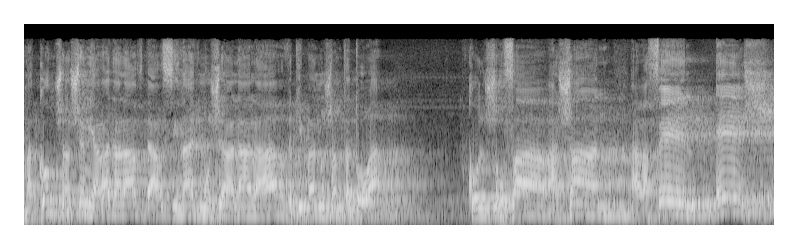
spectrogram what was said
מקום שהשם ירד עליו בהר סיני ומשה עלה על ההר וקיבלנו שם את התורה? קול שופר, עשן, ערפל, אש,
